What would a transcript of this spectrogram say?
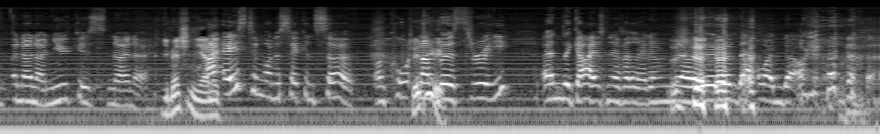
Newcombe? Uh, No, no, Newk is no, no. You mentioned Yannick. I Yannick. aced him on a second serve on court Did number you? three, and the guys never let him know that one down.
